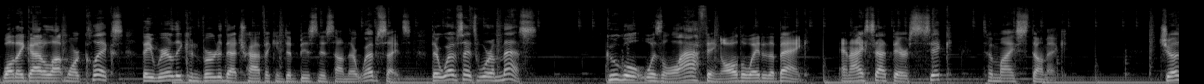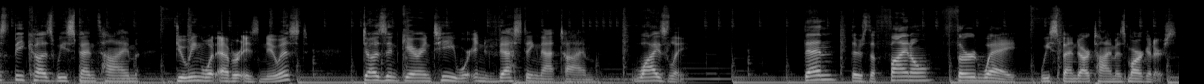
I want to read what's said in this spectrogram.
while they got a lot more clicks, they rarely converted that traffic into business on their websites. Their websites were a mess. Google was laughing all the way to the bank, and I sat there sick to my stomach. Just because we spend time doing whatever is newest doesn't guarantee we're investing that time wisely. Then there's the final, third way we spend our time as marketers.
